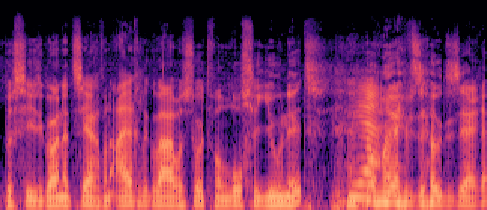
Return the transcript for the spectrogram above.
precies. Ik wou net zeggen, van eigenlijk waren we een soort van losse units, Ja. om maar even zo te zeggen.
